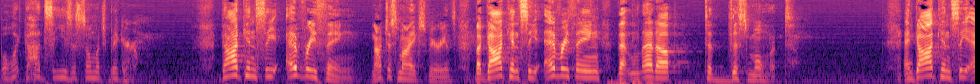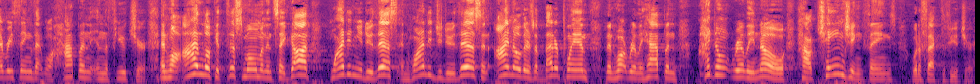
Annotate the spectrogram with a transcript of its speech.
But what God sees is so much bigger. God can see everything, not just my experience, but God can see everything that led up to this moment. And God can see everything that will happen in the future. And while I look at this moment and say, God, why didn't you do this? And why did you do this? And I know there's a better plan than what really happened. I don't really know how changing things would affect the future.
